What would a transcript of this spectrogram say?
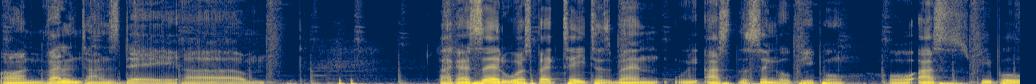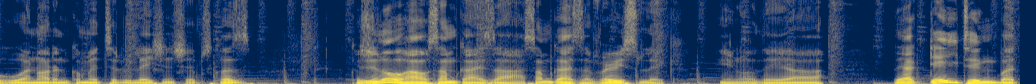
on Valentine's Day. Um, like I said, we're spectators, man. We ask the single people or ask people who are not in committed relationships because because you know how some guys are. Some guys are very slick. You know, they are they are dating, but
